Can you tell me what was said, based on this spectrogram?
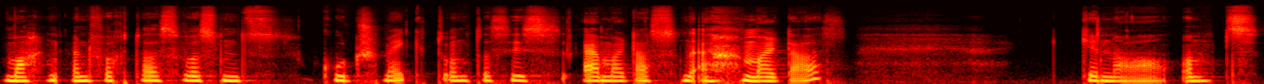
machen einfach das, was uns gut schmeckt und das ist einmal das und einmal das. Genau, und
